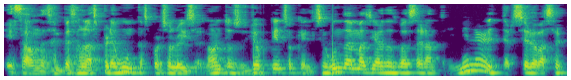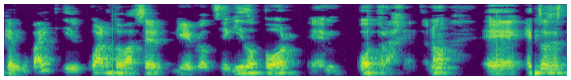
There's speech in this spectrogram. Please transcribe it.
es a donde se empiezan las preguntas, por eso lo hice, ¿no? Entonces yo pienso que el segundo de más yardas va a ser Anthony Miller, el tercero va a ser Kevin White y el cuarto va a ser Gabriel, seguido por em, otra gente, ¿no? Eh, entonces,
